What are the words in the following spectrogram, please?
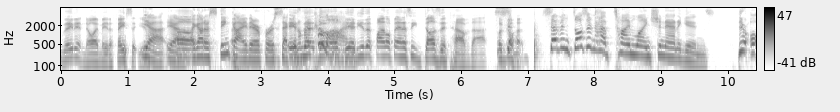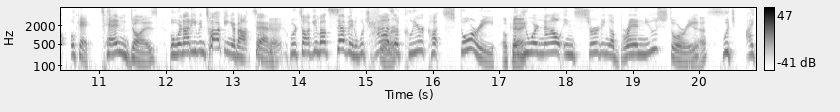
they didn't know I made a face at you. Yeah, yeah. Uh, I got a stink eye there for a second. I'm like, come the, on. the idea that Final Fantasy doesn't have that? But Se- go ahead. Seven doesn't have timeline shenanigans. There are okay, ten does, but we're not even talking about ten. Okay. We're talking about seven, which has Sure. a clear-cut story Okay. that you are now inserting a brand new story. Yes. Which I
